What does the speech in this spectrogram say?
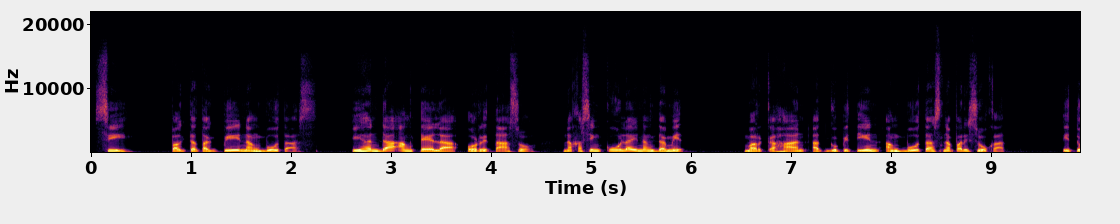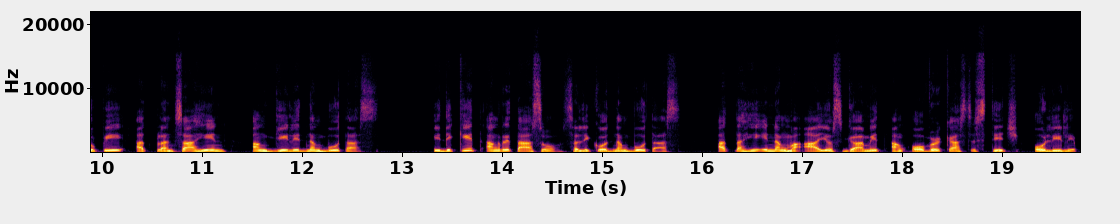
C. Pagtatagpi ng butas. Ihanda ang tela o retaso na kasing kulay ng damit. Markahan at gupitin ang butas na parisukat. Itupi at plansahin ang gilid ng butas. Idikit ang retaso sa likod ng butas at tahiin ng maayos gamit ang overcast stitch o lilip.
